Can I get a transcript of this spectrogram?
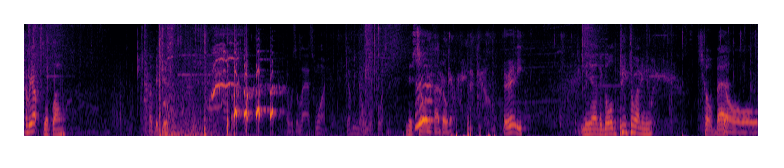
Coming up! Zipline. That bitches. That was the last one. There'll be no reinforcements. They're still in that building. Alrighty. Yeah, the gold P20. Yo, bet. No.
